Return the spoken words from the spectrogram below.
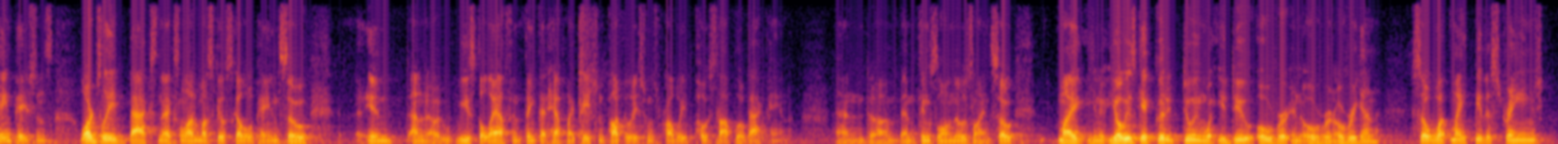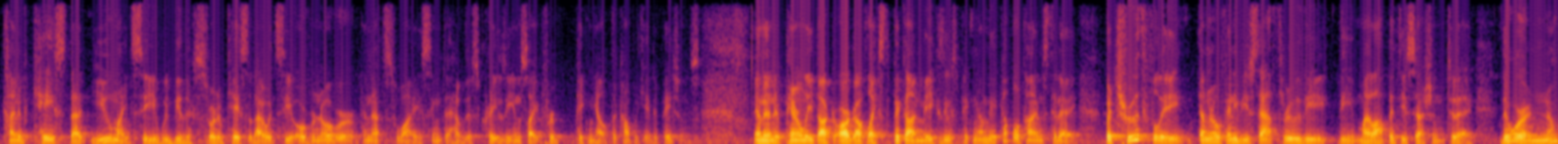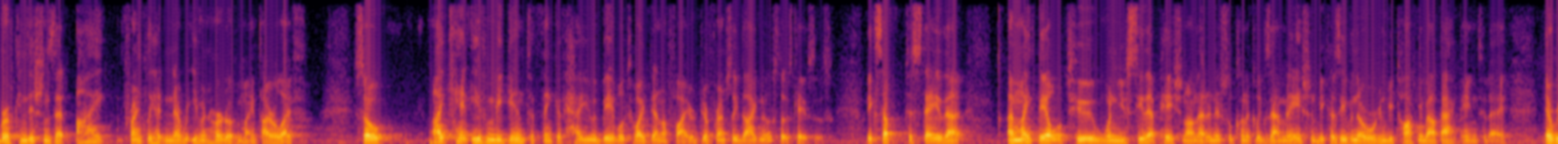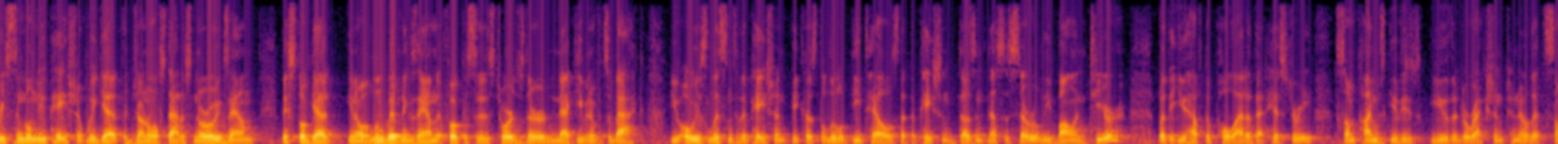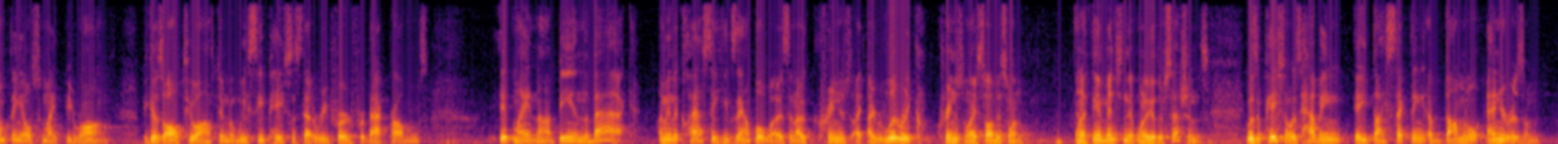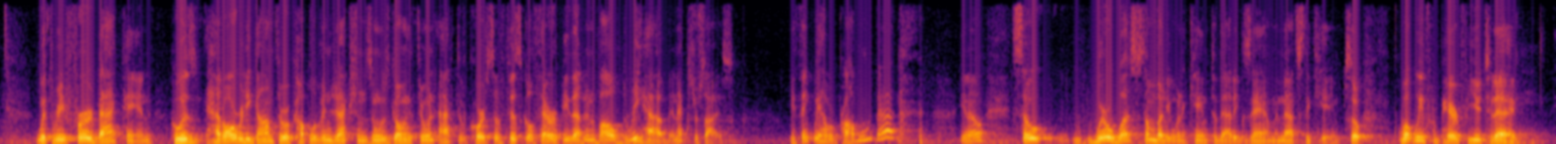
pain patients, largely backs, necks, and a lot of musculoskeletal pain. So, in I don't know, we used to laugh and think that half my patient population was probably post-op low back pain, and um, and things along those lines. So, my you know, you always get good at doing what you do over and over and over again. So, what might be the strange kind of case that you might see would be the sort of case that I would see over and over, and that's why I seem to have this crazy insight for picking out the complicated patients. And then apparently Dr. Argoff likes to pick on me because he was picking on me a couple of times today. But truthfully, I don't know if any of you sat through the, the myelopathy session today. There were a number of conditions that I, frankly, had never even heard of in my entire life. So I can't even begin to think of how you would be able to identify or differentially diagnose those cases, except to say that I might be able to, when you see that patient on that initial clinical examination, because even though we're going to be talking about back pain today, Every single new patient, we get a general status neuro exam. They still get, you know, a little bit of an exam that focuses towards their neck, even if it's a back. You always listen to the patient because the little details that the patient doesn't necessarily volunteer, but that you have to pull out of that history, sometimes gives you the direction to know that something else might be wrong. Because all too often, when we see patients that are referred for back problems, it might not be in the back. I mean, the classic example was, and I cringed, I, I literally cringed when I saw this one, and I think I mentioned it in one of the other sessions. It was a patient that was having a dissecting abdominal aneurysm with referred back pain who was, had already gone through a couple of injections and was going through an active course of physical therapy that involved rehab and exercise. You think we have a problem with that? you know? So, where was somebody when it came to that exam? And that's the key. So, what we've prepared for you today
